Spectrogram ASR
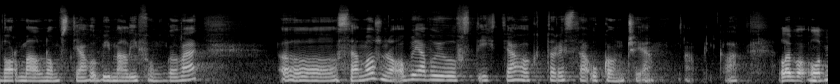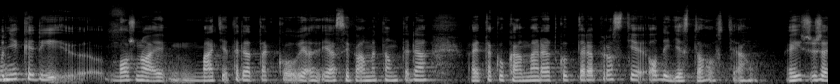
normálnom vzťahu by mali fungovať, e, sa možno objavujú v tých vzťahoch, ktoré sa ukončia napríklad. Lebo, mm-hmm. lebo niekedy e, možno aj máte teda takú, ja, ja si pamätám teda aj takú kamarátku, ktorá proste odíde z toho vzťahu Hej, čiže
